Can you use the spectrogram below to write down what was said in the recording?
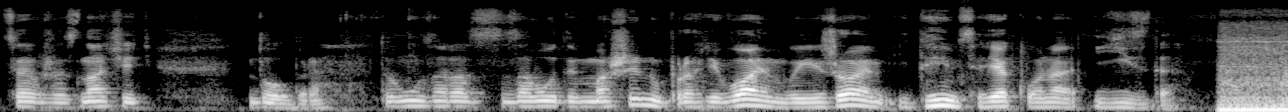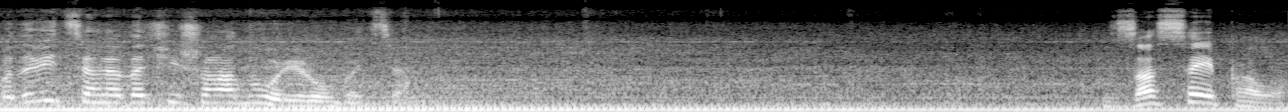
це вже значить добре. Тому зараз заводимо машину, прогріваємо, виїжджаємо і дивимося, як вона їздить. Подивіться, глядачі, що на дворі робиться. Засипало.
